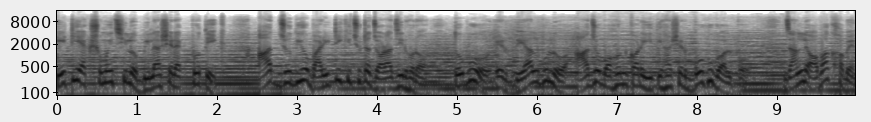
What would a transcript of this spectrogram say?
এটি একসময় ছিল বিলাসের এক প্রতীক। আজ যদিও বাড়িটি কিছুটা জরাজীর হলো তবুও এর দেয়ালগুলো আজও বহন করে ইতিহাসের বহু গল্প। জানলে অবাক হবেন,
